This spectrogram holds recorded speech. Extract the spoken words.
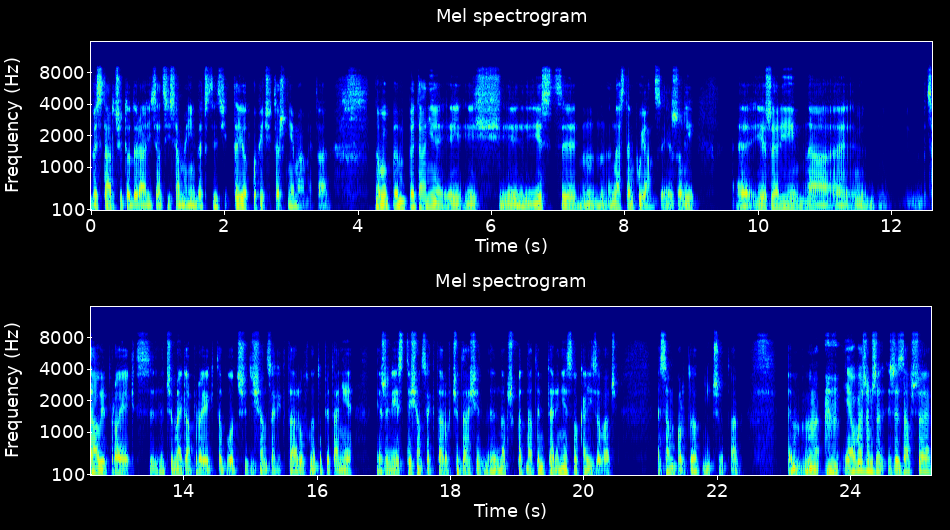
wystarczy to do realizacji samej inwestycji? Tej odpowiedzi też nie mamy. Tak? No bo pytanie jest następujące. Jeżeli, e, jeżeli cały projekt, czy megaprojekt to było 3000 hektarów, no to pytanie, jeżeli jest 1000 hektarów, czy da się na przykład na tym terenie zlokalizować sam port lotniczy, tak? Ja uważam, że, że zawsze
